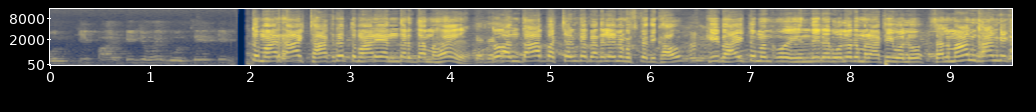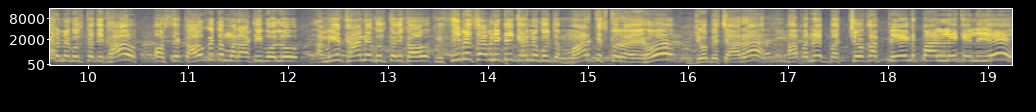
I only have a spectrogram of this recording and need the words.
उनकी पार्टी जो है बोलती है कि तुम्हारा राज ठाकरे तुम्हारे अंदर दम है। तो अमिताभ बच्चन के बंगले में घुस के दिखाओ कि भाई तुम हिंदी में बोलो कि मराठी बोलो। सलमान खान के घर में घुस के दिखाओ और उससे कहो कि तुम मराठी बोलो। आमिर खान के घुस के दिखाओ। किसी भी सेलिब्रिटी घर में घुस। मार किसको रहे हो? जो बेचारा अपने बच्चों का पेट पालने के लिए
